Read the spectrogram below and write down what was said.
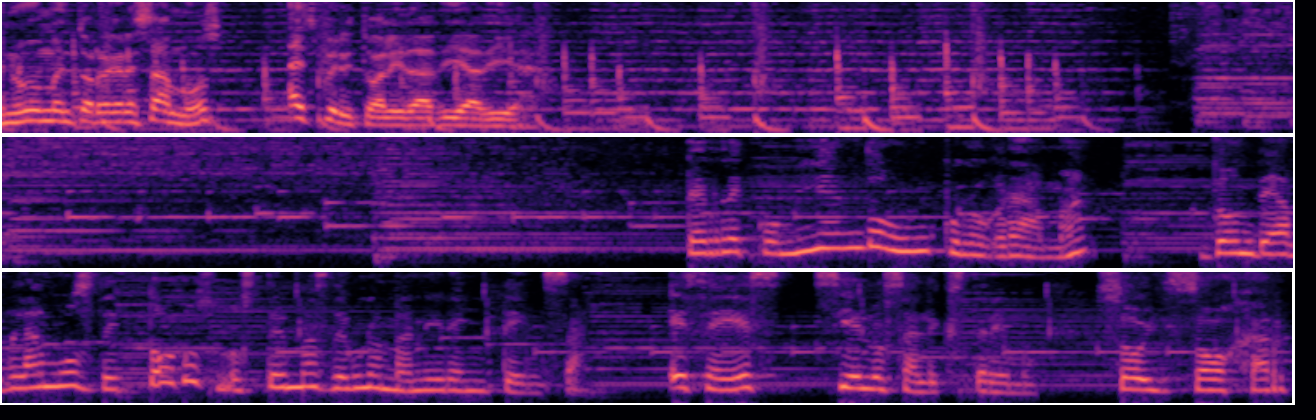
En un momento regresamos a Espiritualidad Día a Día. Te recomiendo un programa donde hablamos de todos los temas de una manera intensa. Ese es Cielos al Extremo. Soy Sojar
